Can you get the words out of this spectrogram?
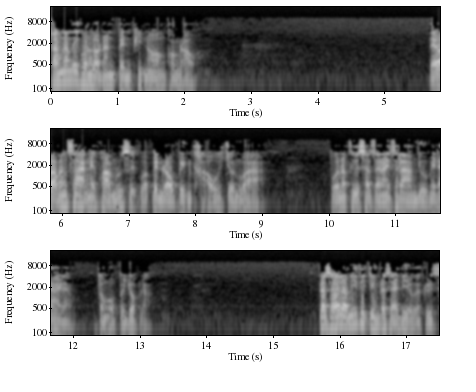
ตอนนั้นที่คนเหล่านั้นเป็นพี่น้องของเรา แต่ว่ามันสร้างให้ความรู้สึกว่าเป็นเราเป็นเขาจนว่าพวกนับถือศาสนาอิสลามอยู่ไม่ได้แล้ว ต้องอบพยพแล้วกระแสเหล่านี้ที่จริงกระแสเดียวกับกฤษ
